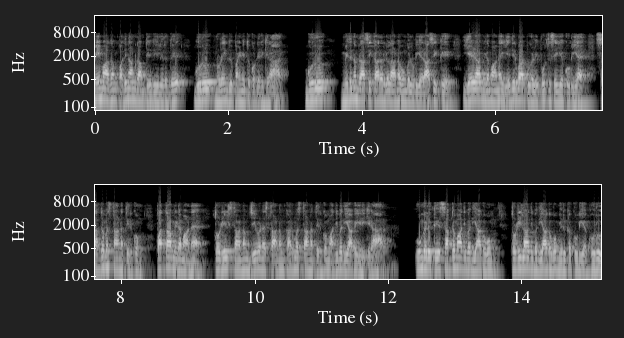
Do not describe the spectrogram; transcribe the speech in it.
மே மாதம் பதினான்காம் தேதியிலிருந்து குரு நுழைந்து பயணித்துக் கொண்டிருக்கிறார். குரு மிதனம் ராசிக்காரர்களான உங்களுடைய ராசிக்கு ஏழாம் இடமான எதிர்பார்ப்புகளை பூர்த்தி செய்யக்கூடிய சப்தமஸ்தானத்திற்கும் பத்தாம் இடமான தொழில் ஸ்தானம் ஜீவனஸ்தானம் கர்மஸ்தானத்திற்கும் அதிபதியாக இருக்கிறார். உங்களுக்கு சப்தமாதிபதியாகவும் தொழிலாதிபதியாகவும் இருக்கக்கூடிய குரு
